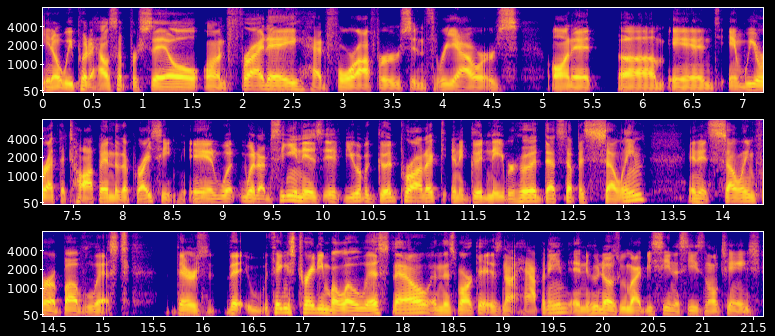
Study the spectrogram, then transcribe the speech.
You know, we put a house up for sale on Friday, had four offers in three hours on it um, and and we were at the top end of the pricing. And what what I'm seeing is if you have a good product in a good neighborhood, that stuff is selling, and it's selling for above list. There's the things trading below list now in this market is not happening, and who knows? We might be seeing a seasonal change.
